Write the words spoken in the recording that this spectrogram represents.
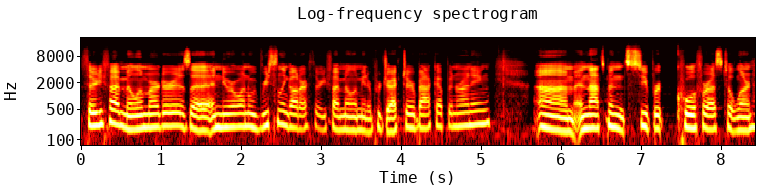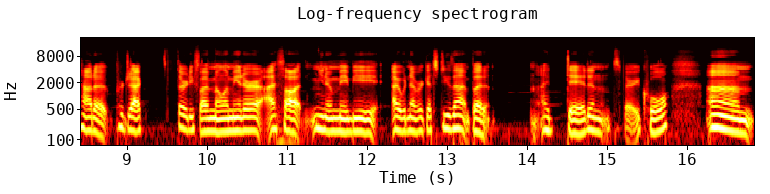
35 millimeter is a, a, newer one. We've recently got our 35 millimeter projector back up and running, um, and that's been super cool for us to learn how to project 35 millimeter. I thought, you know, maybe I would never get to do that, but I did, and it's very cool. Um,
